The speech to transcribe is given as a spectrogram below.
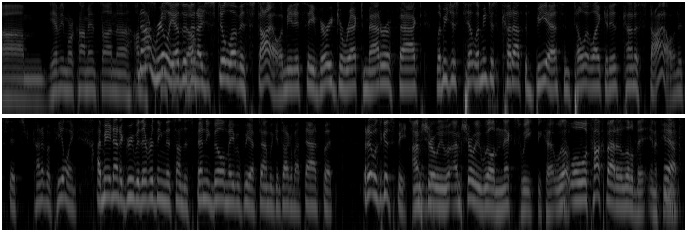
Um, do you have any more comments on uh, on Not really, other itself? than I just still love his style. I mean, it's a very direct, matter of fact. Let me just tell, let me just cut out the BS and tell it like it is, kind of style, and it's it's kind of appealing. I may not agree with everything that's on the spending bill. Maybe if we have time, we can talk about that. But but it was a good speech. I'm sure we I'm sure we will next week because we'll well we'll talk about it a little bit in a few Yeah. minutes.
